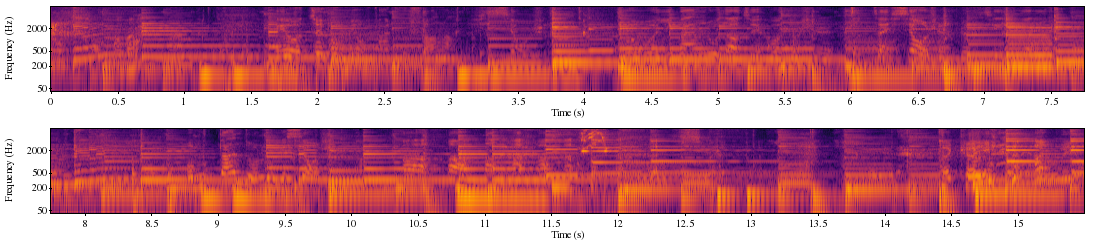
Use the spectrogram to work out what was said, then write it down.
好吧？嗯，没有，最后没有发出爽朗的笑声。我我一般录到最后都是在笑声中进行。我们单独录可以，不用。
